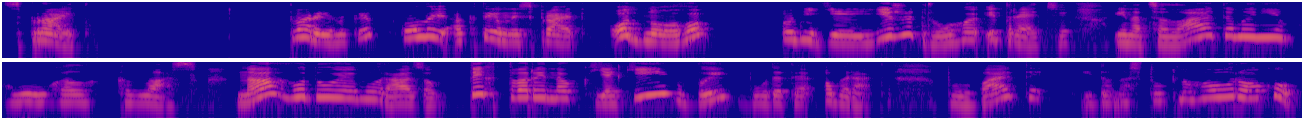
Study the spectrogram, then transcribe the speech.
спрайт тваринки, коли активний спрайт одного, однієї їжі, другої і третьої. І надсилайте мені Google клас. Нагодуємо разом тих тваринок, які ви будете обирати. Бувайте і до наступного уроку!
